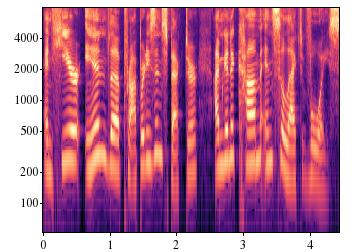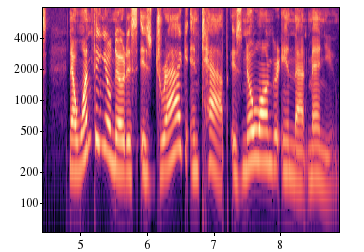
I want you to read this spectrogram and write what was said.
And here in the Properties Inspector, I'm going to come and select Voice. Now, one thing you'll notice is drag and tap is no longer in that menu.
